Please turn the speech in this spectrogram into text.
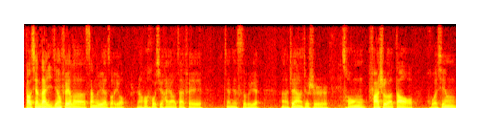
到现在，已经飞了三个月左右，然后后续还要再飞将近四个月，啊，这样就是从发射到火星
